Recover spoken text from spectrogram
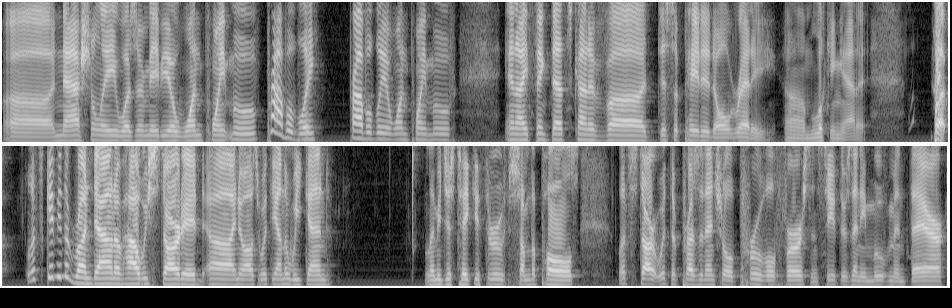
Uh, nationally, was there maybe a one point move? Probably, probably a one point move, and I think that's kind of uh, dissipated already. Um, looking at it, but let's give you the rundown of how we started. Uh, I know I was with you on the weekend. Let me just take you through some of the polls. Let's start with the presidential approval first and see if there's any movement there,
